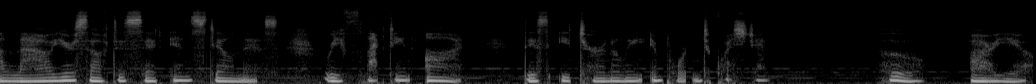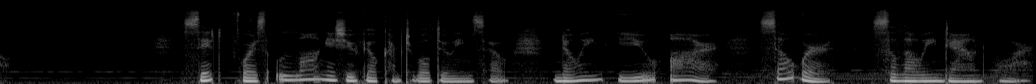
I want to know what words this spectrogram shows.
Allow yourself to sit in stillness, reflecting on this eternally important question Who are you? Sit for as long as you feel comfortable doing so, knowing you are so worth slowing down for.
